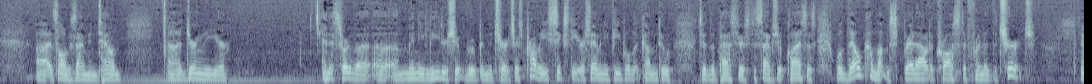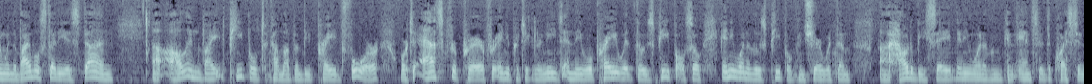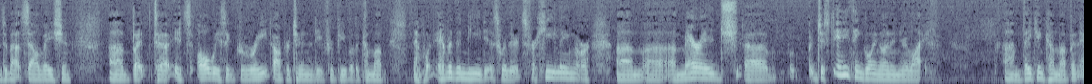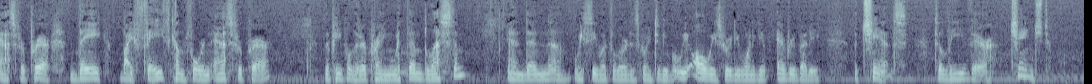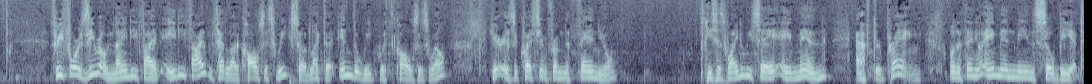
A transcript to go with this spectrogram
uh, as long as I'm in town uh, during the year. And it's sort of a, a, a, mini leadership group in the church. There's probably 60 or 70 people that come to, to the pastor's discipleship classes. Well, they'll come up and spread out across the front of the church. And when the Bible study is done, uh, I'll invite people to come up and be prayed for or to ask for prayer for any particular needs, and they will pray with those people. So any one of those people can share with them uh, how to be saved. Any one of them can answer the questions about salvation. Uh, but uh, it's always a great opportunity for people to come up and whatever the need is, whether it's for healing or um, uh, a marriage, uh, just anything going on in your life um, they can come up and ask for prayer. They, by faith, come forward and ask for prayer. The people that are praying with them bless them. And then uh, we see what the Lord is going to do. But we always, Rudy, want to give everybody the chance to leave there changed. 340-9585. We've had a lot of calls this week, so I'd like to end the week with calls as well. Here is a question from Nathaniel he says, why do we say amen after praying? Well, Nathaniel, amen means so be it.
